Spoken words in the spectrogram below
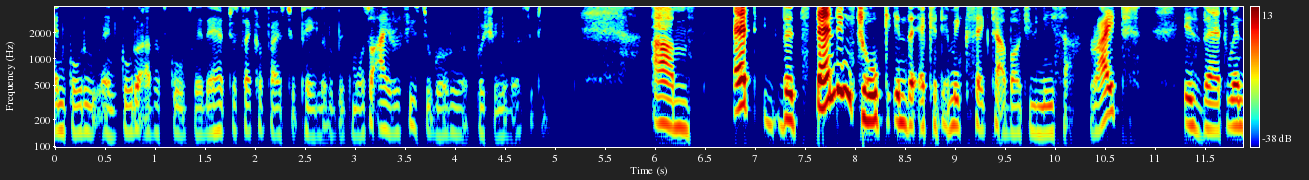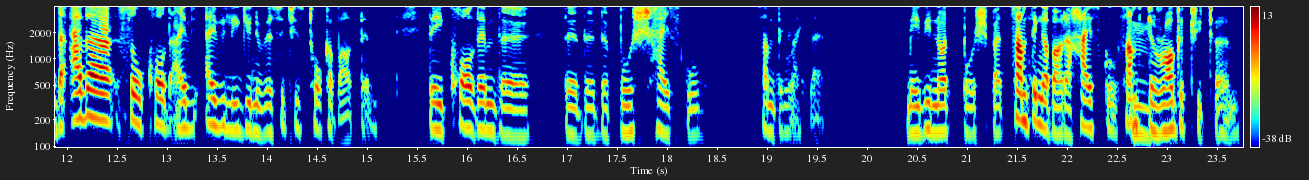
and go to and go to other schools where they had to sacrifice to pay a little bit more. So I refused to go to a Bush university. Um, at the standing joke in the academic sector about UNISA, right, is that when the other so-called Ivy, Ivy League universities talk about them, they call them the the, the, the Bush High School, something like that. Maybe not Bush, but something about a high school, some mm. derogatory term.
